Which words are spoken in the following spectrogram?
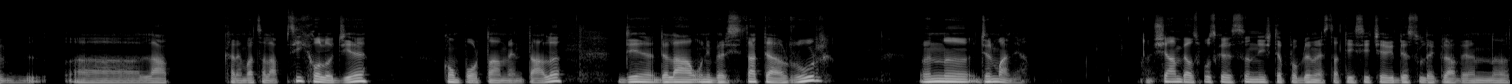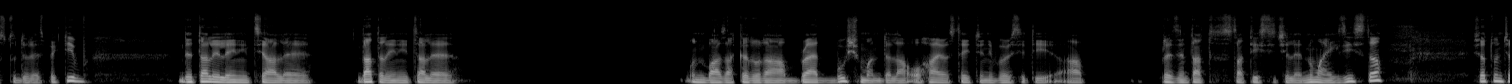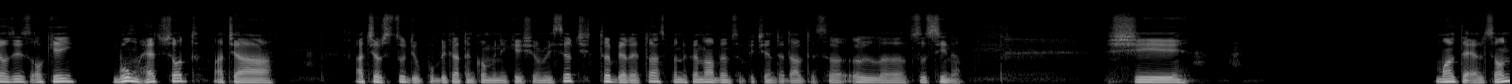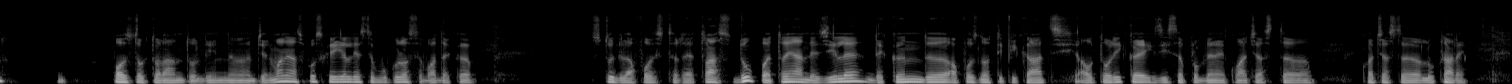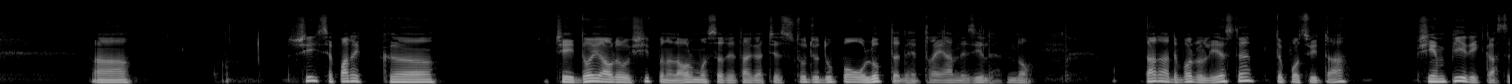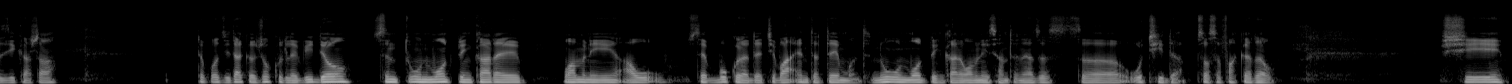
uh, la, care învață la psihologie comportamentală de, de la Universitatea Ruhr în uh, Germania. Și ambii au spus că sunt niște probleme statistice destul de grave în uh, studiul respectiv. Detaliile inițiale, datele inițiale în baza cărora Brad Bushman de la Ohio State University a prezentat statisticile nu mai există și atunci au zis, ok, Boom Headshot, acea, acel studiu publicat în Communication Research, trebuie retras pentru că nu avem suficiente date să îl uh, susțină. Și Malte Elson, postdoctorantul din uh, Germania, a spus că el este bucuros să vadă că studiul a fost retras după trei ani de zile de când uh, au fost notificați autorii că există probleme cu această, cu această lucrare. Uh, și se pare că cei doi au reușit până la urmă să retragă acest studiu după o luptă de trei ani de zile. Nu. No. Dar adevărul este, te poți uita și empiric, ca să zic așa, te poți uita că jocurile video sunt un mod prin care oamenii au, se bucură de ceva entertainment, nu un mod prin care oamenii se antrenează să ucidă sau să facă rău. Și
